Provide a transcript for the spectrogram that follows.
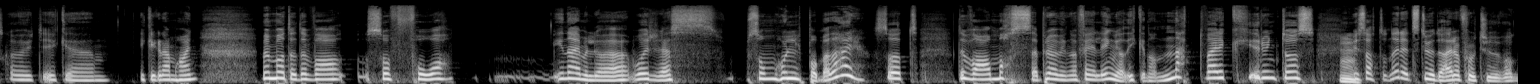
Skal vi ikke, ikke, ikke glemme han. Men på en måte, det var så få i nærmiljøet vårt som holdt på med det her. Så det var masse prøving og feiling. Vi hadde ikke noe nettverk rundt oss. Mm. Vi satt under et studio her, og folk trodde vi var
